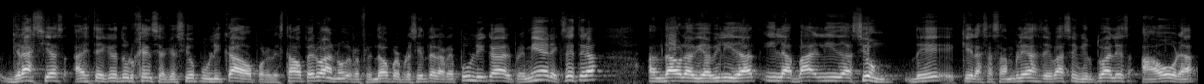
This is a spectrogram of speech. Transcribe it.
gracias a este decreto de urgencia que ha sido publicado por el Estado peruano refrendado por el presidente de la República, el Premier, etcétera, han dado la viabilidad y la validación de que las asambleas de bases virtuales ahora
